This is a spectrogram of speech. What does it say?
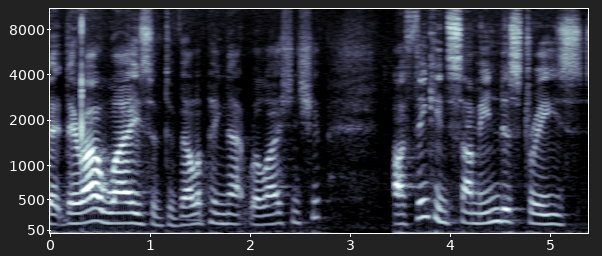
th- there are ways of developing that relationship. I think in some industries,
